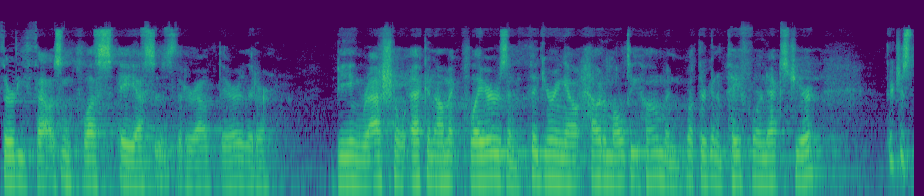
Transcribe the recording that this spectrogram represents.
30,000 plus ASs that are out there that are being rational economic players and figuring out how to multi-home and what they're going to pay for next year, they're just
